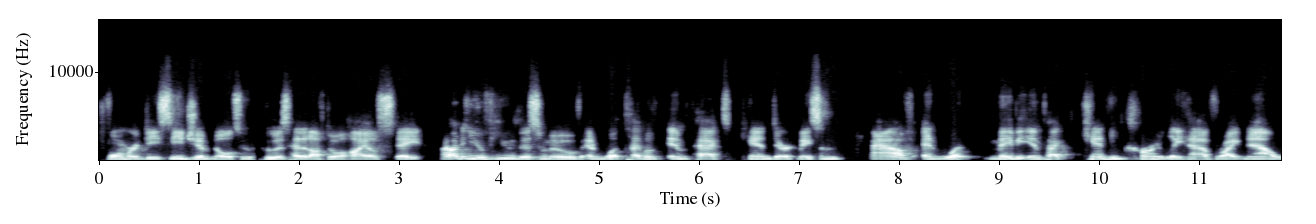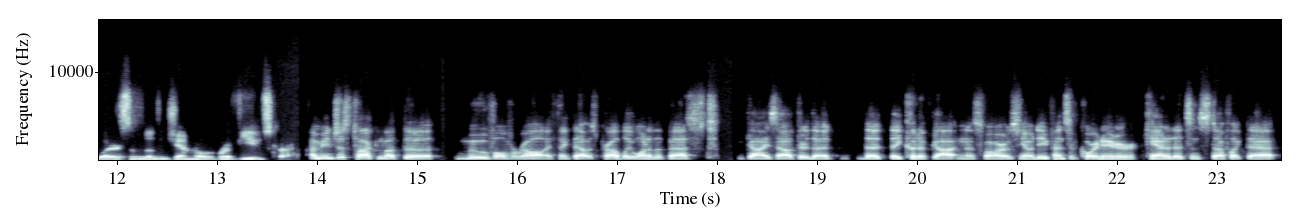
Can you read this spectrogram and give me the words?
former DC Jim Knowles, who, who is headed off to Ohio State. How do you view this move and what type of impact can Derek Mason have and what maybe impact can he currently have right now? What are some of the general reviews currently? I mean, just talking about the move overall, I think that was probably one of the best guys out there that that they could have gotten as far as you know defensive coordinator candidates and stuff like that.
